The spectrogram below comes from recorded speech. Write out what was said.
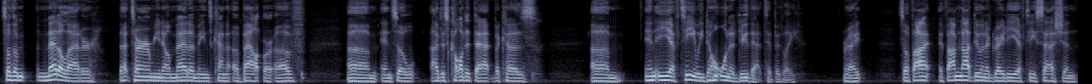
So the meta ladder, that term, you know, meta means kind of about or of. Um, and so I just called it that because um, in EFT we don't want to do that typically, right? So if I if I'm not doing a great EFT session,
